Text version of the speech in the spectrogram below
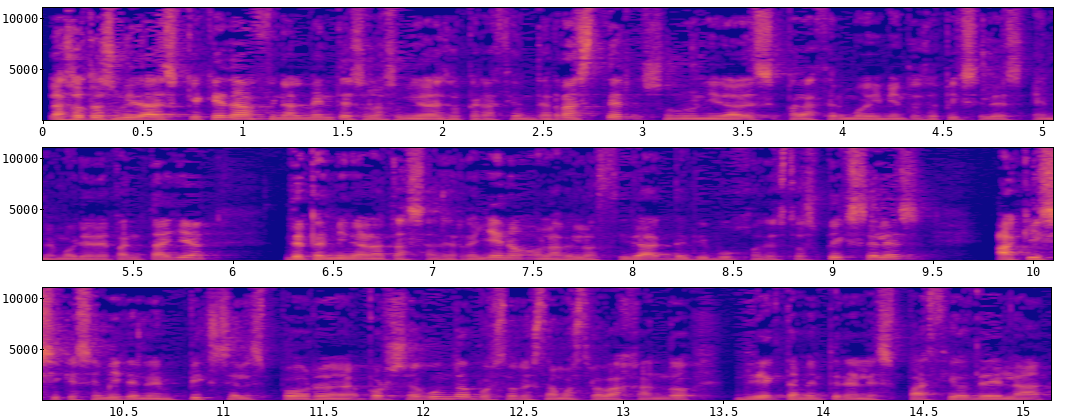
Las otras unidades que quedan finalmente son las unidades de operación de raster, son unidades para hacer movimientos de píxeles en memoria de pantalla determina la tasa de relleno o la velocidad de dibujo de estos píxeles. Aquí sí que se miden en píxeles por, eh, segundo, puesto que estamos trabajando directamente en el espacio de la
